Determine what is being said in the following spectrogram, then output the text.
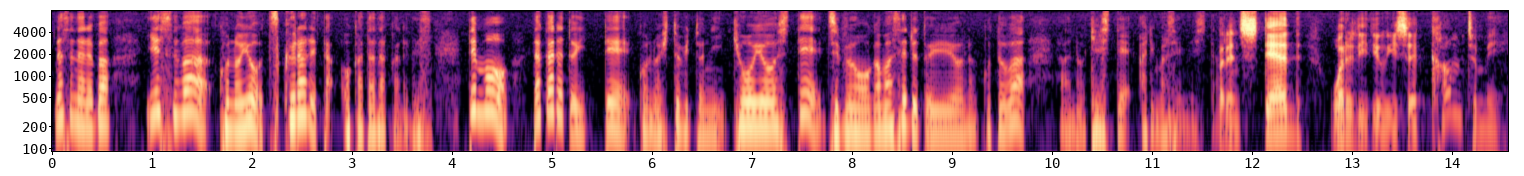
なぜならば、イエスはこの世を作られたお方だからです。でもだからといってこの人々に強要して自分を拝ませるというようなことはあの決してありませんでした。Instead, he he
